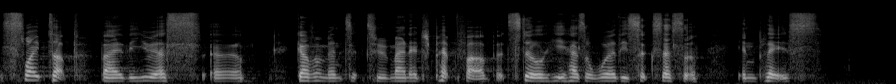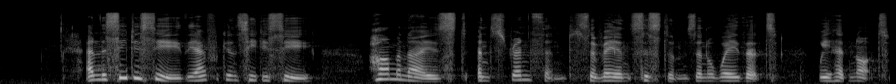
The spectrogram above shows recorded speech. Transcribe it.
swiped up by the US uh, government to manage PEPFAR, but still he has a worthy successor in place. And the CDC, the African CDC, harmonized and strengthened surveillance systems in a way that we had not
